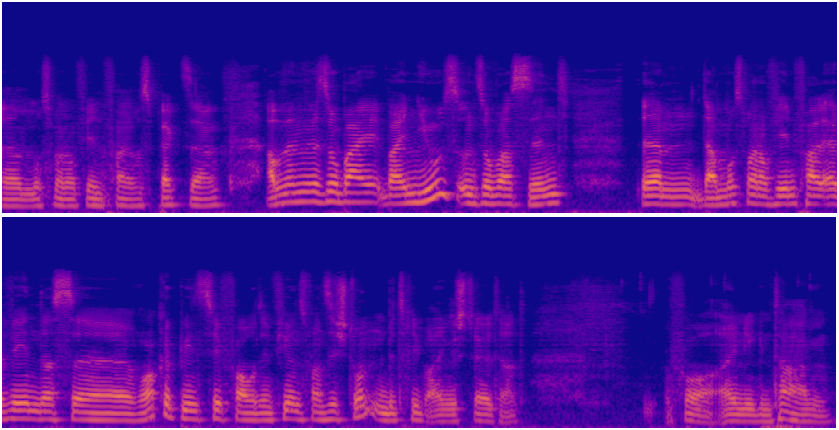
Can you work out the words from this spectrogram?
Äh, muss man auf jeden Fall Respekt sagen. Aber wenn wir so bei, bei News und sowas sind, ähm, da muss man auf jeden Fall erwähnen, dass äh, Rocket Beans TV den 24-Stunden-Betrieb eingestellt hat. Vor einigen Tagen.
